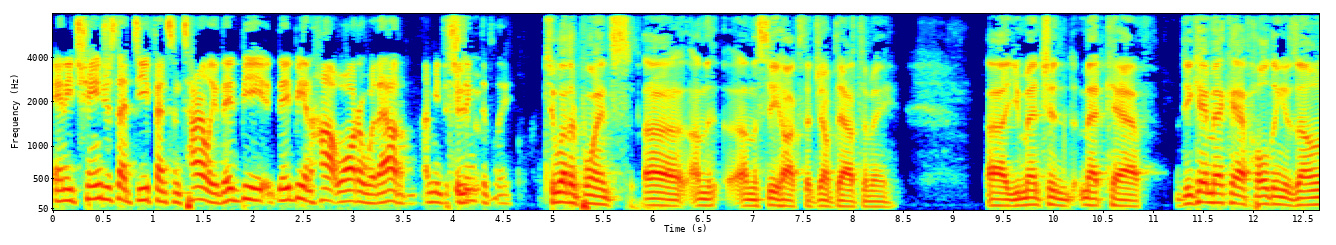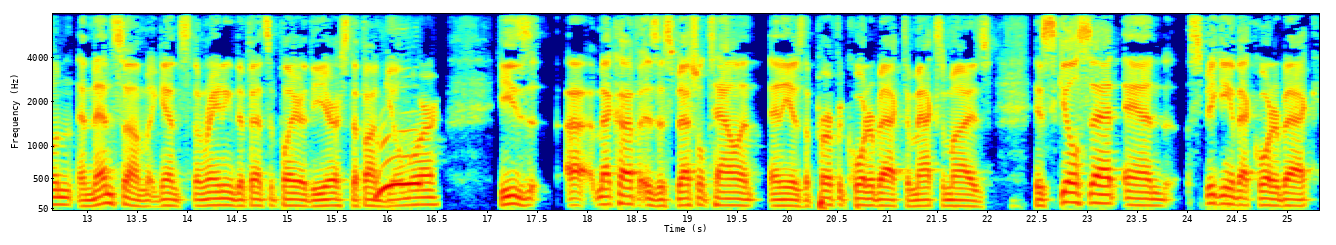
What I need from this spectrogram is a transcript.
and he changes that defense entirely. They'd be, they'd be in hot water without him. I mean, distinctively. Two other points uh, on the on the Seahawks that jumped out to me. Uh, you mentioned Metcalf, DK Metcalf holding his own and then some against the reigning Defensive Player of the Year, Stephon Gilmore. He's uh, Metcalf is a special talent, and he is the perfect quarterback to maximize his skill set. And speaking of that quarterback,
